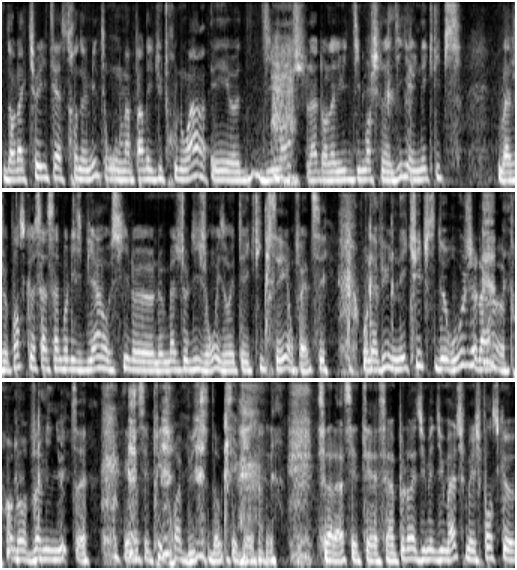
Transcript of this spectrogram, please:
dans l'actualité astronomique, on a parlé du trou noir et euh, dimanche, là, dans la nuit de dimanche à lundi, il y a une éclipse. Ben, je pense que ça symbolise bien aussi le, le match de Dijon. Ils ont été éclipsés, en fait. C'est, on a vu une éclipse de rouge là euh, pendant 20 minutes et on s'est pris trois buts. Donc c'était, voilà, c'était, c'est un peu le résumé du match. Mais je pense que,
